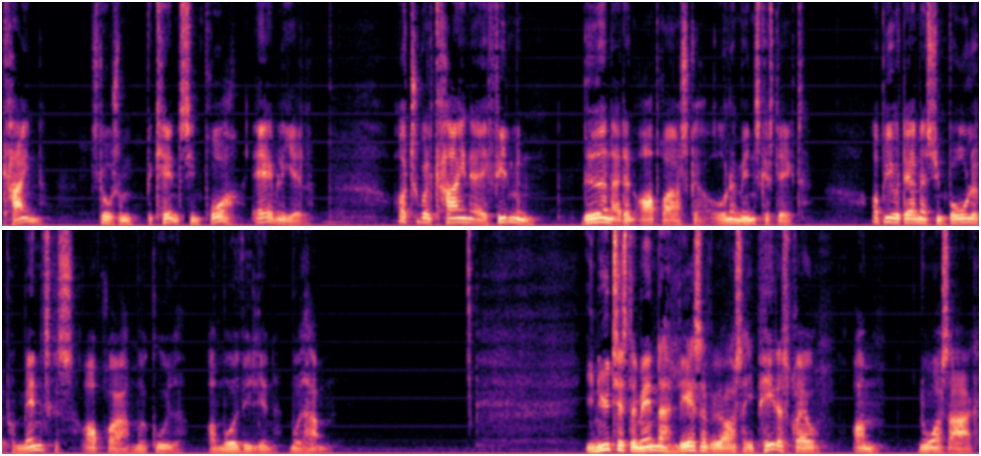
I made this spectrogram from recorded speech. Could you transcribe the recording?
Kain slog som bekendt sin bror Abel ihjel, og Tubalkain er i filmen lederen af den oprørske og onde menneskeslægt, og bliver dermed symbolet på menneskets oprør mod Gud og modviljen mod ham. I Nye Testamenter læser vi også i Peters brev om Noras ark.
